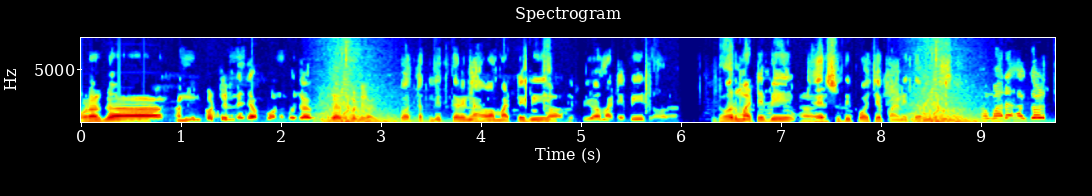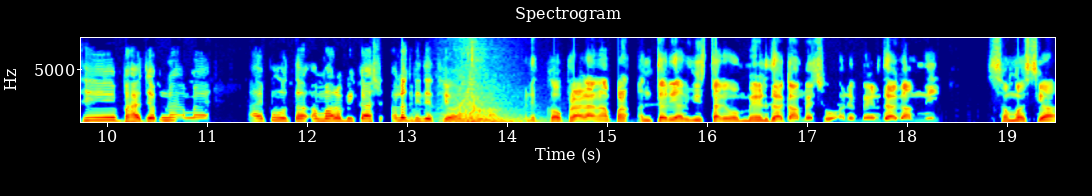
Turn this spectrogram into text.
હમણાં અનિલ પટેલ જ આપવાનું બધા વિચાર પટેલ. બહુ તકલીફ કરે નાહવા માટે બી પીવા માટે બી ઢોર. ઢોર માટે બી ઘેર સુધી પહોંચે પાણી તો. અમારે આગળથી ભાજપને અમે આપ્યું તો અમારો વિકાસ અલગ રીતે થયો. અને કપરાડાના પણ અંતરિયાળ વિસ્તાર એવો મેણધા ગામે છું અને મેણધા ગામની સમસ્યા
